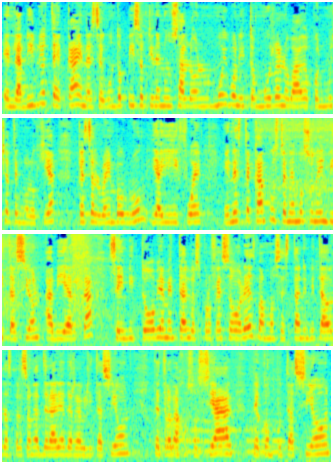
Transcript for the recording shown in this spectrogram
en la biblioteca, en el segundo piso. Tienen un salón muy bonito, muy renovado, con mucha tecnología, que es el Rainbow Room, y ahí fue, en este campus tenemos una invitación abierta, se invitó obviamente a los profesores, vamos a estar invitados las personas del área de rehabilitación, de trabajo social, de computación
